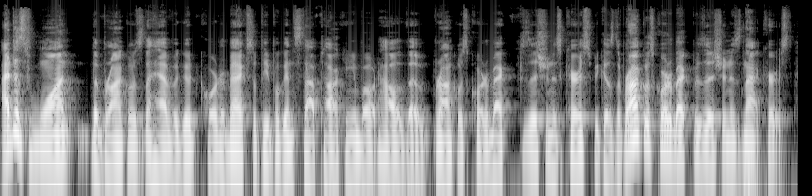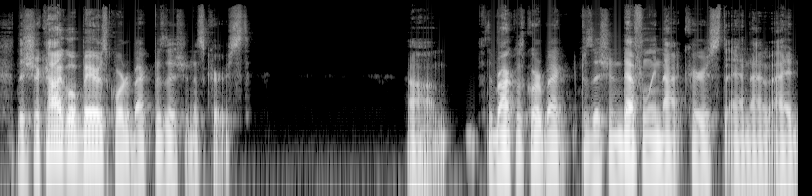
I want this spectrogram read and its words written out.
I just want the Broncos to have a good quarterback so people can stop talking about how the Broncos quarterback position is cursed because the Broncos quarterback position is not cursed. The Chicago Bears quarterback position is cursed. Um, the Broncos quarterback position definitely not cursed, and I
